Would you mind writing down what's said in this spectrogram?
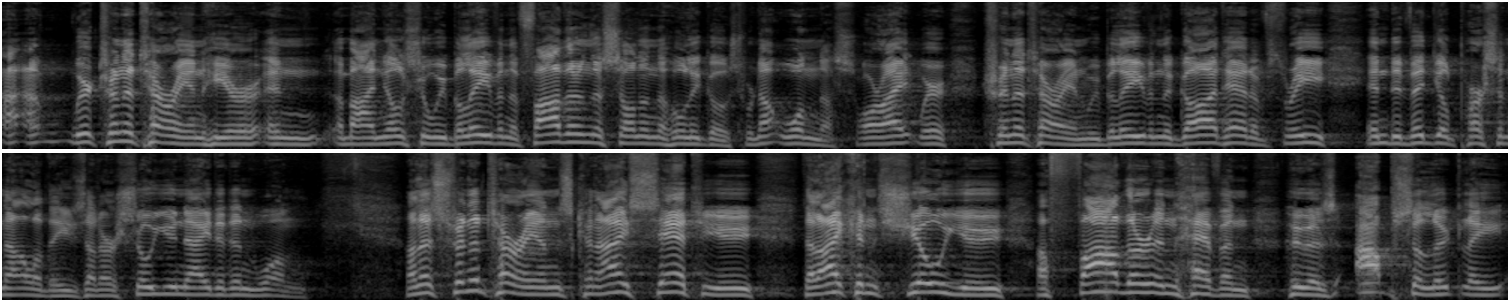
uh, we're Trinitarian here in Emmanuel, so we believe in the Father and the Son and the Holy Ghost. We're not oneness, all right? We're Trinitarian. We believe in the Godhead of three individual personalities that are so united in one. And as Trinitarians, can I say to you that I can show you a Father in heaven who is absolutely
